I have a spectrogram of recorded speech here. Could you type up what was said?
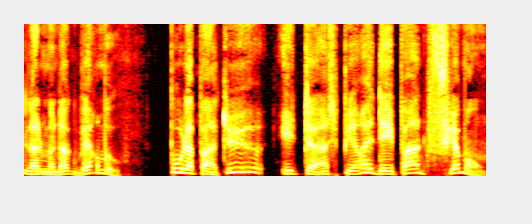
l'Almanach Vermeau. Pour la peinture, il t'a inspiré des peintres fiamants.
